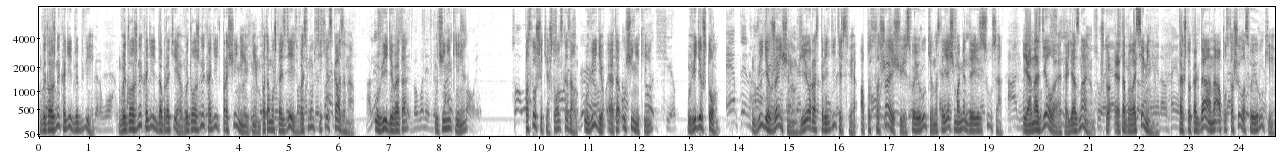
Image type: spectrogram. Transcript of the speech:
Вы должны ходить в любви. Вы должны ходить в доброте. Вы должны ходить в прощении к ним, потому что здесь, в восьмом стихе сказано, «Увидев это, ученики...» Послушайте, что он сказал. «Увидев это, ученики...» Увидев что? Увидев женщину в ее распорядительстве, опустошающую свои руки в настоящий момент для Иисуса, и она сделала это, я знаю, что это было семенем. Так что, когда она опустошила свои руки,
